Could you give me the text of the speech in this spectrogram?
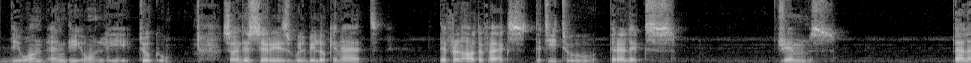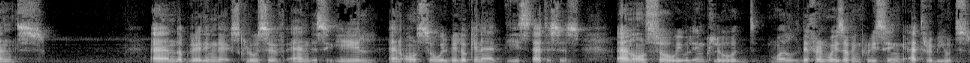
the one and the only Toku. So in this series we'll be looking at different artifacts, the T2, the relics, gems, talents, and upgrading the exclusive and the sigil. And also we'll be looking at the statuses. And also we will include well different ways of increasing attributes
